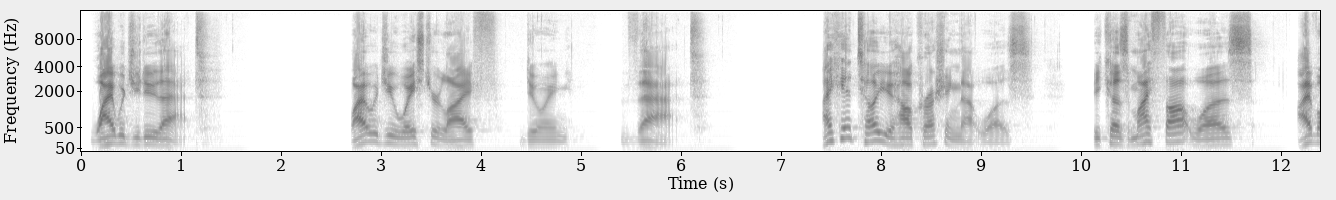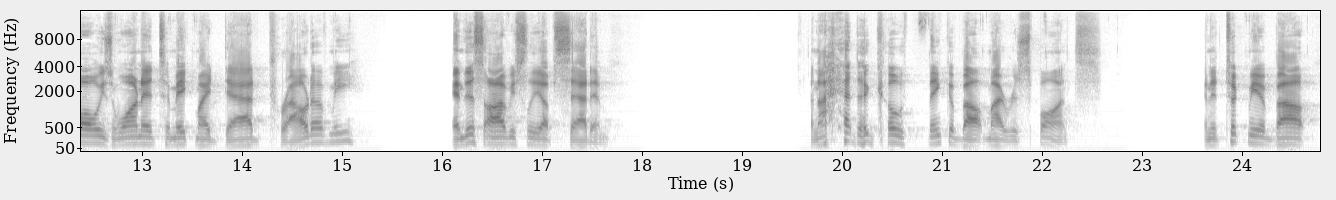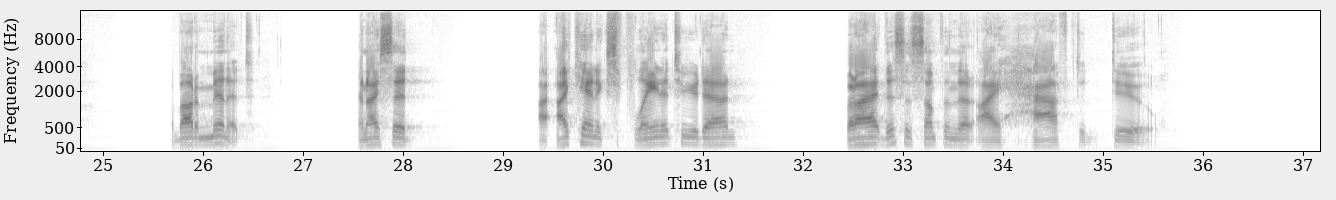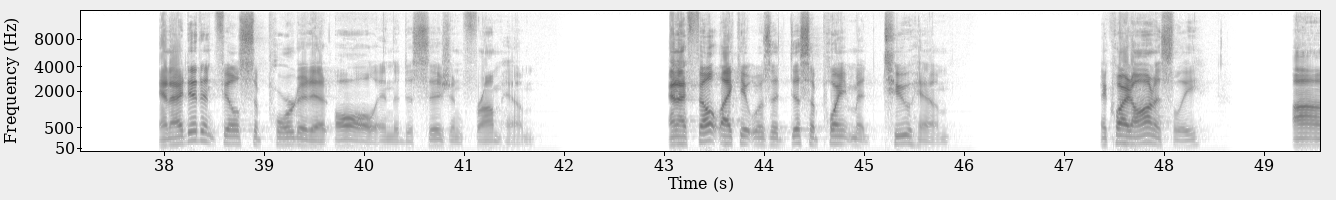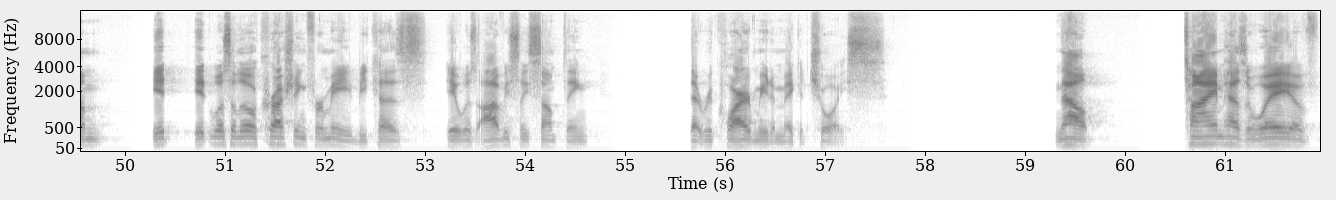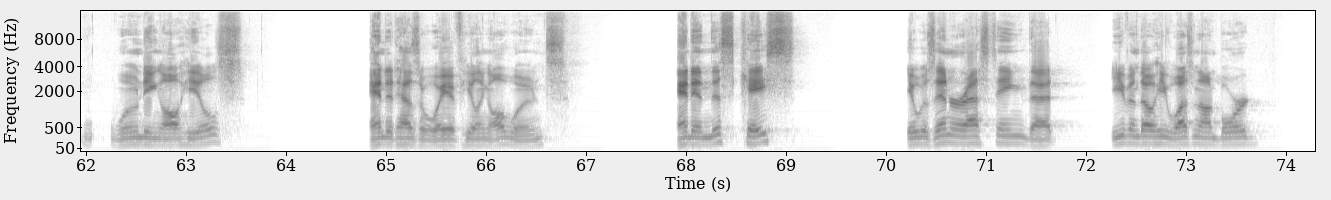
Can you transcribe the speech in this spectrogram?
Why would you do that? Why would you waste your life doing that? I can't tell you how crushing that was because my thought was, I've always wanted to make my dad proud of me, and this obviously upset him. And I had to go think about my response. And it took me about, about a minute. And I said, I, I can't explain it to you, Dad, but I, this is something that I have to do. And I didn't feel supported at all in the decision from him. And I felt like it was a disappointment to him. And quite honestly, um, it, it was a little crushing for me because it was obviously something that required me to make a choice. Now, time has a way of wounding all heals, and it has a way of healing all wounds. And in this case, it was interesting that even though he wasn't on board,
